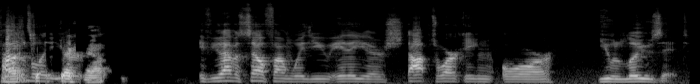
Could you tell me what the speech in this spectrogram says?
No, it's worth supposedly, if you have a cell phone with you, it either stops working or you lose it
